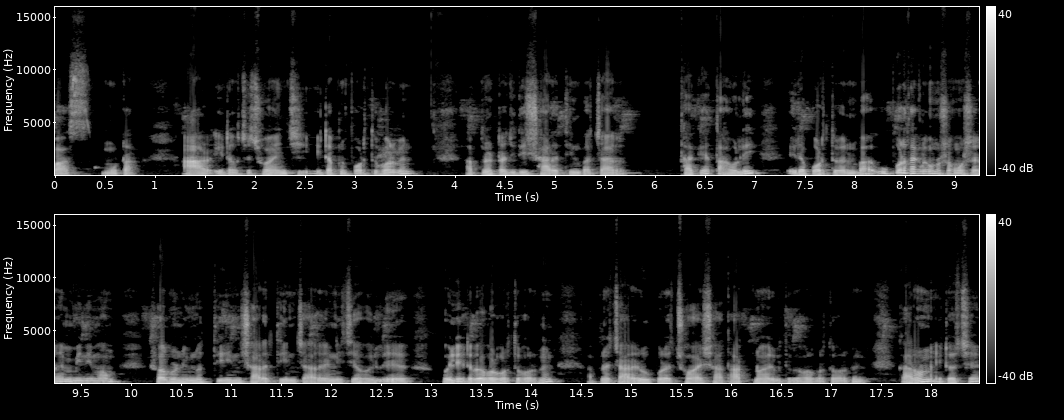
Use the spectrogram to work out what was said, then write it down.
পাঁচ মোটা। আর এটা হচ্ছে ছয় ইঞ্চি। এটা আপনি পড়তে পারবেন। আপনারটা যদি সাড়ে তিন বা চার থাকে তাহলেই এটা পড়তে পারেন বা উপরে থাকলে কোনো সমস্যা নেই। মিনিমাম সর্বনিম্ন তিন, সাড়ে তিন, চারের নিচে হইলে হইলে এটা ব্যবহার করতে পারবেন। আপনার চারের উপরে ছয়, সাত, আট, নয়ের ভিতরে ব্যবহার করতে পারবেন। কারণ এটা হচ্ছে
